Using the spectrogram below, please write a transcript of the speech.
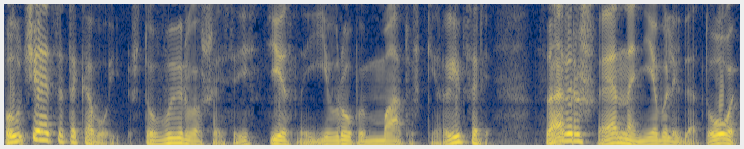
получается таковой, что вырвавшиеся из тесной Европы матушки-рыцари совершенно не были готовы к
